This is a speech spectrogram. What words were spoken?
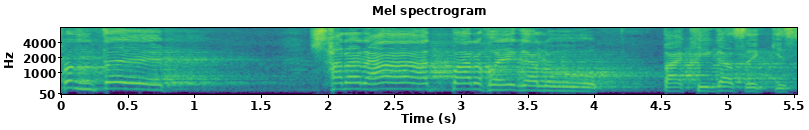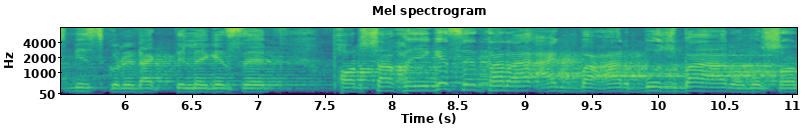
শুনতে সারা রাত পার হয়ে গেল। পাখি গাছে কিসমিস করে ডাকতে লেগেছে। ফর্সা হয়ে গেছে তারা, একবার বসবার অবসর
